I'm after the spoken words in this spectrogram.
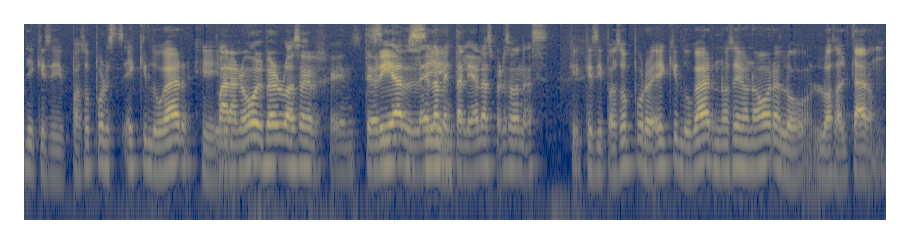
de que si pasó por X lugar, eh, para no volverlo a hacer. En teoría Sí, es la mentalidad de las personas. que, que si pasó por X lugar, no sé, una hora, lo, lo asaltaron.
